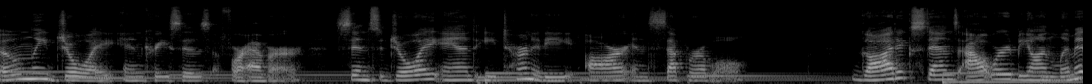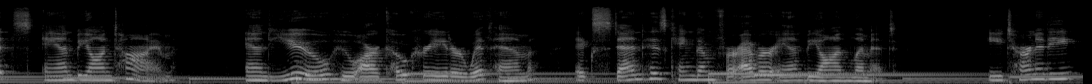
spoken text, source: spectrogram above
Only joy increases forever, since joy and eternity are inseparable. God extends outward beyond limits and beyond time, and you, who are co creator with Him, extend His kingdom forever and beyond limit. Eternity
